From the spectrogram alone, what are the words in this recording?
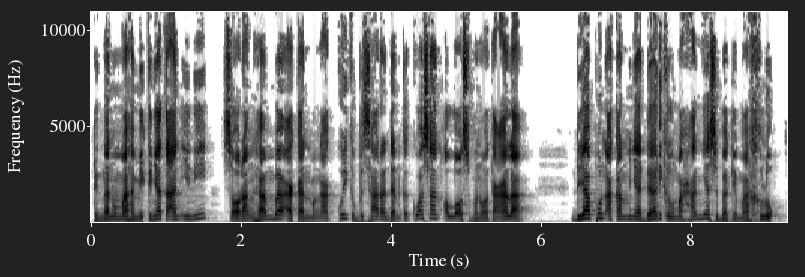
Dengan memahami kenyataan ini, seorang hamba akan mengakui kebesaran dan kekuasaan Allah Subhanahu wa taala. Dia pun akan menyadari kelemahannya sebagai makhluk.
